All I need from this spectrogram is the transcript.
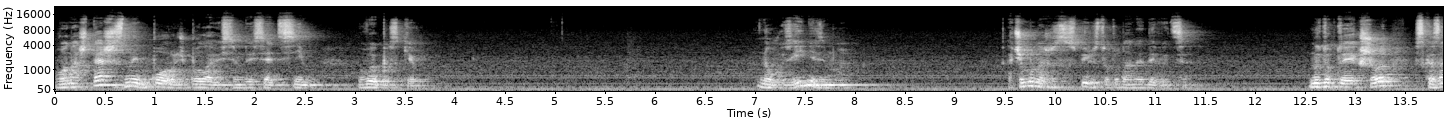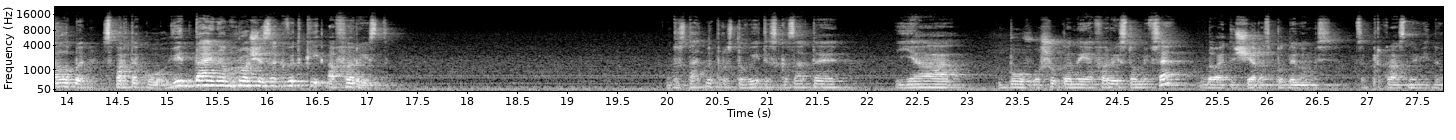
Вона ж теж з ним поруч була 87 випусків. Ну, ви згідні зі мною? А чому наше суспільство туди не дивиться? Ну тобто, якщо сказали би Спартаку, віддай нам гроші за квитки, аферист. Достатньо просто вийти і сказати, я був ошуканий аферистом і все. Давайте ще раз подивимось. Це прекрасне відео.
